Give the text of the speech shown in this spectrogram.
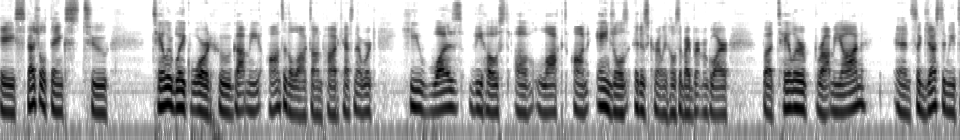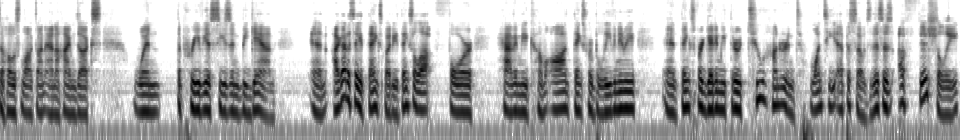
a special thanks to Taylor Blake Ward, who got me onto the Locked On Podcast Network. He was the host of Locked On Angels. It is currently hosted by Brent McGuire, but Taylor brought me on and suggested me to host Locked On Anaheim Ducks when the previous season began. And I got to say, thanks, buddy. Thanks a lot for having me come on. Thanks for believing in me. And thanks for getting me through 220 episodes. This is officially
